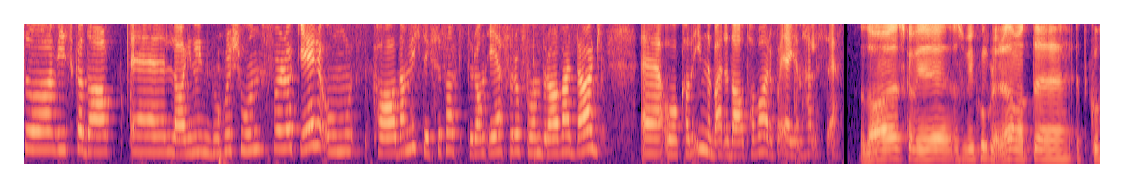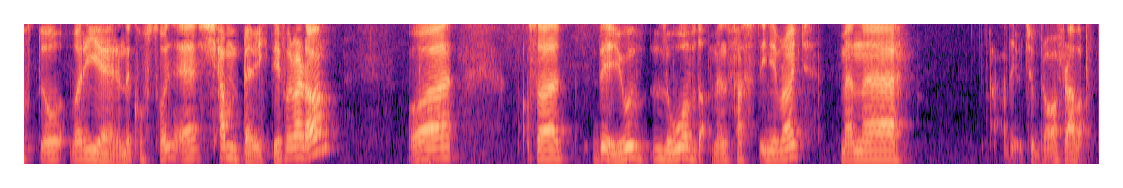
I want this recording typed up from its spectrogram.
Så vi skal da eh, lage en liten konklusjon for dere om hva de viktigste faktorene er for å få en bra hverdag, eh, og hva det innebærer da å ta vare på egen helse. Da skal vi, altså vi konkludere med at eh, et godt og varierende kosthold er kjempeviktig for hverdagen. Og altså Det er jo lov da, med en fest inniblant, men eh, det er jo ikke så bra for deg, da.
